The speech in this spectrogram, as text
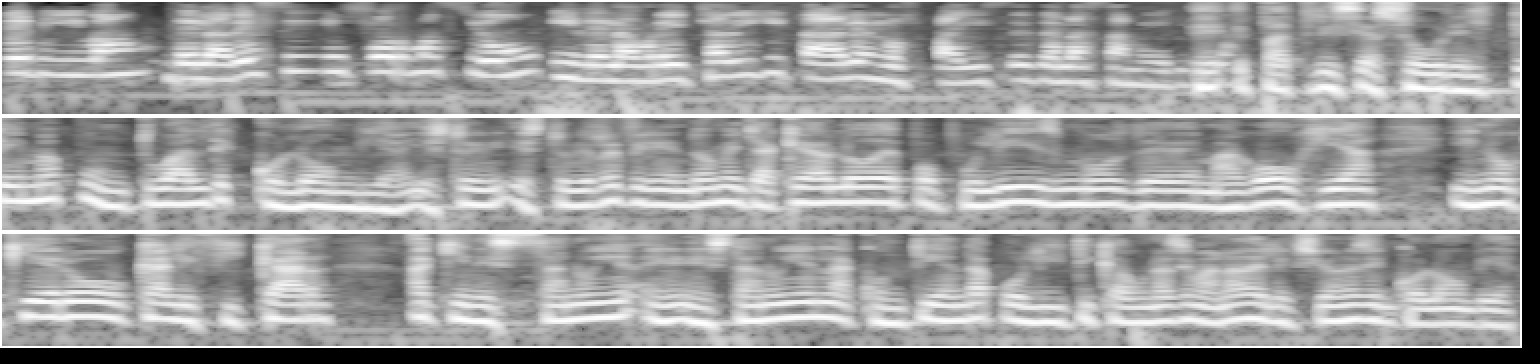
derivan de la desinformación y de la brecha digital en los países de las Américas. Eh, Patricia, sobre el tema puntual de Colombia, y estoy, estoy refiriéndome, ya que hablo de populismos, de demagogia, y no quiero calificar a quienes están hoy, están hoy en la contienda política, una semana de elecciones en Colombia,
